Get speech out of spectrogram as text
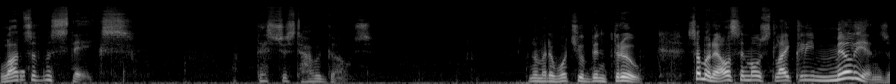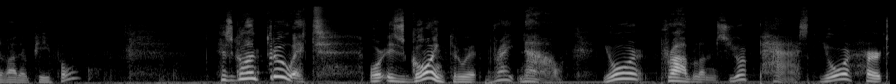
lots of mistakes. That's just how it goes. No matter what you've been through, someone else, and most likely millions of other people, has gone through it or is going through it right now. Your problems, your past, your hurt,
